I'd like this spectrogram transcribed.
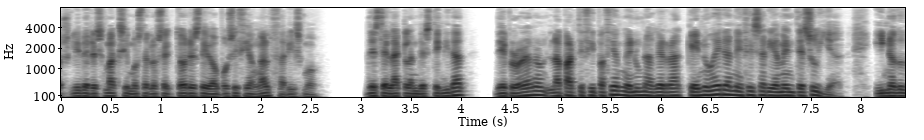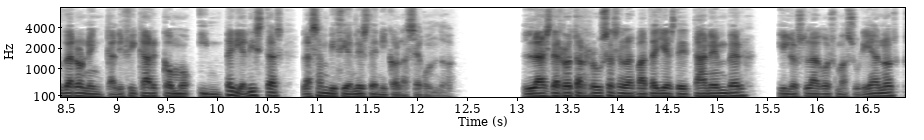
los líderes máximos de los sectores de oposición al zarismo, desde la clandestinidad deploraron la participación en una guerra que no era necesariamente suya y no dudaron en calificar como imperialistas las ambiciones de Nicolás II. Las derrotas rusas en las batallas de Tannenberg y los lagos masurianos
